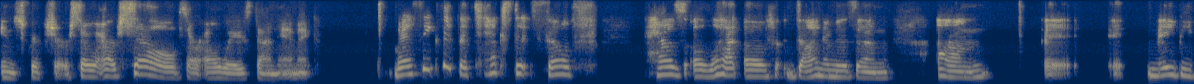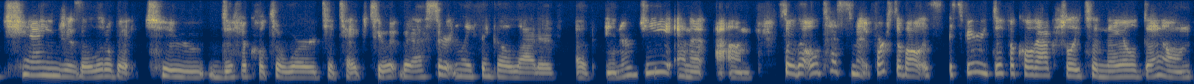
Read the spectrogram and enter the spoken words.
in scripture. So ourselves are always dynamic. But I think that the text itself has a lot of dynamism. Um, eh, maybe change is a little bit too difficult a word to take to it, but I certainly think a lot of of energy and a, um, so the Old Testament. First of all, it's it's very difficult actually to nail down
